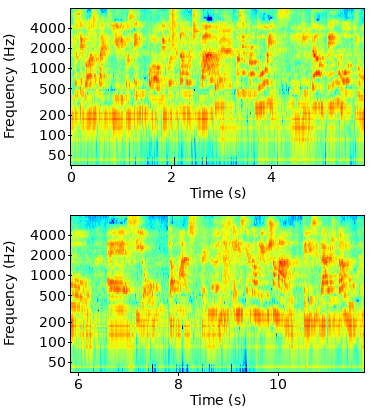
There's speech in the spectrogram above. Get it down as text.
e você gosta daquilo, e você empolga, e você está motivado, É. você produz. Uhum. Então, tem um outro é, CEO, que é o Márcio Fernandes, que ele escreveu um livro chamado Felicidade dá Lucro.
